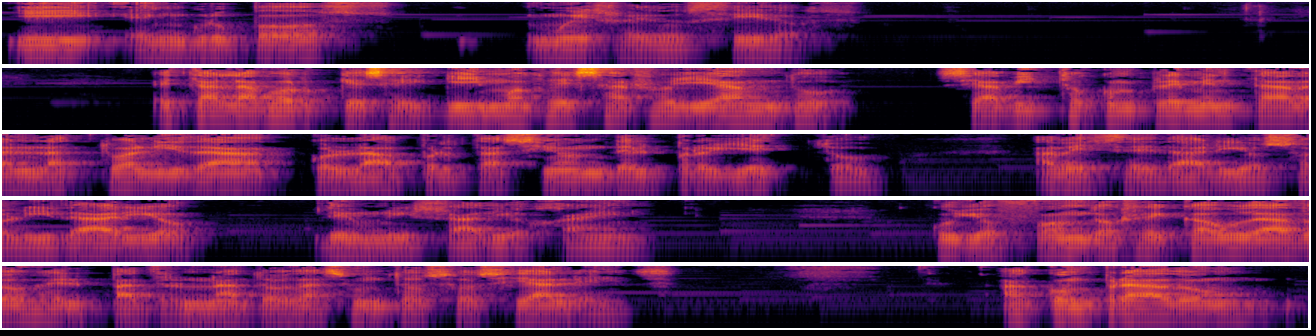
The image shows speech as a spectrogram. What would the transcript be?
y en grupos muy reducidos. Esta labor que seguimos desarrollando se ha visto complementada en la actualidad con la aportación del proyecto Abecedario Solidario de Uniradio Jaén, cuyos fondos recaudados el Patronato de Asuntos Sociales ha comprado un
